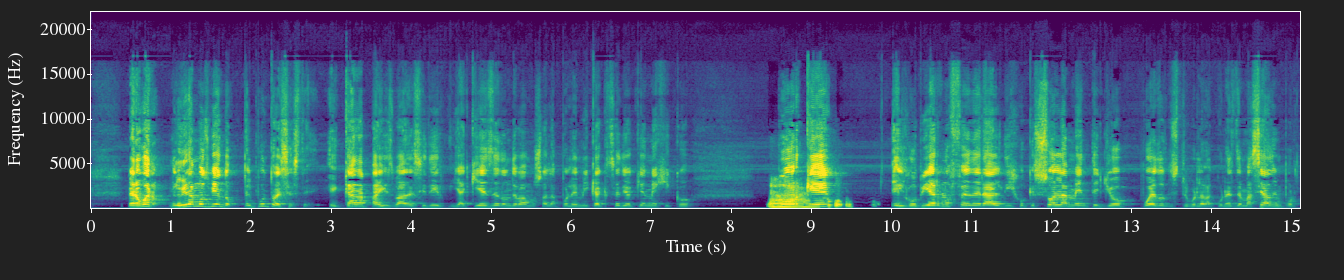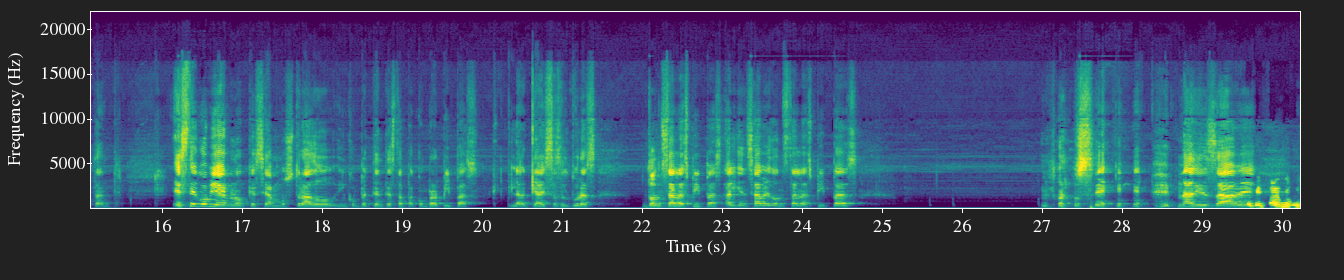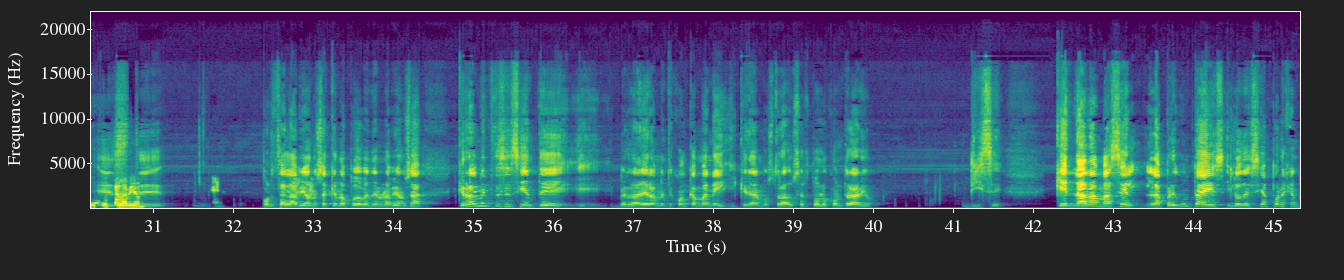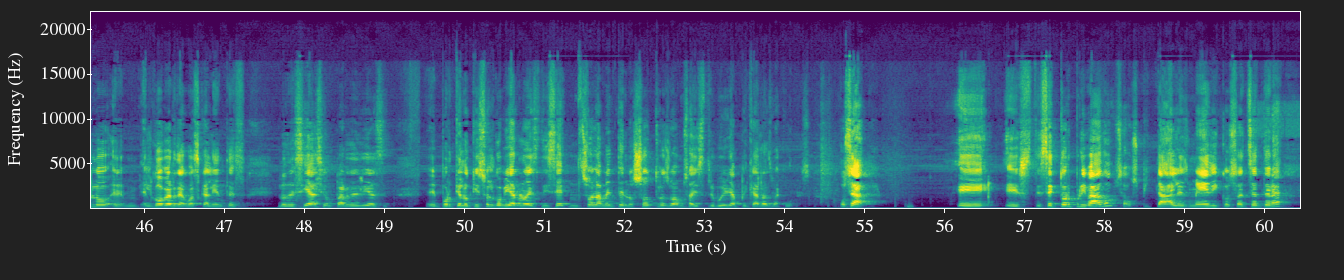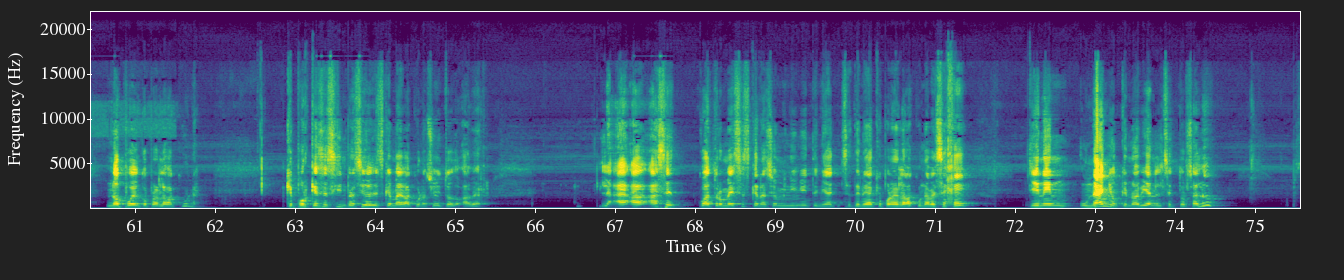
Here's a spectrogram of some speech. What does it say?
Pero bueno, lo iremos viendo. El punto es este. Eh, cada país va a decidir. Y aquí es de donde vamos a la polémica que se dio aquí en México. Porque el gobierno federal dijo que solamente yo puedo distribuir la vacuna. Es demasiado importante. Este gobierno que se ha mostrado incompetente hasta para comprar pipas, que a estas alturas, ¿dónde están las pipas? ¿Alguien sabe dónde están las pipas? No lo sé, nadie sabe. está el avión? Este, por estar el avión, o sea que no puedo vender un avión, o sea, que realmente se siente eh, verdaderamente Juan Camane y que le ha demostrado ser todo lo contrario, dice, que nada más él. La pregunta es, y lo decía por ejemplo el gobernador de Aguascalientes, lo decía hace un par de días, eh, porque lo que hizo el gobierno es, dice, solamente nosotros vamos a distribuir y aplicar las vacunas. O sea, eh, este sector privado, o sea, hospitales, médicos, etcétera, no pueden comprar la vacuna. Que porque ese siempre ha sido el esquema de vacunación y todo. A ver, hace cuatro meses que nació mi niño y tenía, se tenía que poner la vacuna BCG tienen un año que no había en el sector salud.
